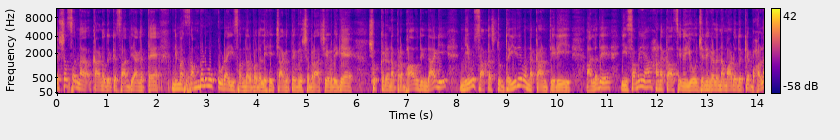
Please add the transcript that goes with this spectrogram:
ಯಶಸ್ಸನ್ನು ಕಾಣೋದಕ್ಕೆ ಸಾಧ್ಯ ಆಗುತ್ತೆ. ನಿಮ್ಮ ಸಂಬಳವೂ ಕೂಡ ಈ ಸಂದರ್ಭದಲ್ಲಿ ಹೆಚ್ಚಾಗುತ್ತೆ ವೃಷಭ ರಾಶಿಯವರಿಗೆ. ಶುಕ್ರನ ಪ್ರಭಾವದಿಂದಾಗಿ ನೀವು ಸಾಕಷ್ಟು ಧೈರ್ಯವನ್ನು ಕಾಣ್ತೀರಿ. ಅಲ್ಲದೆ ಈ ಸಮಯ ಹಣಕಾಸಿನ ಯೋಜನೆಗಳನ್ನು ಮಾಡೋದಕ್ಕೆ ಬಹಳ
